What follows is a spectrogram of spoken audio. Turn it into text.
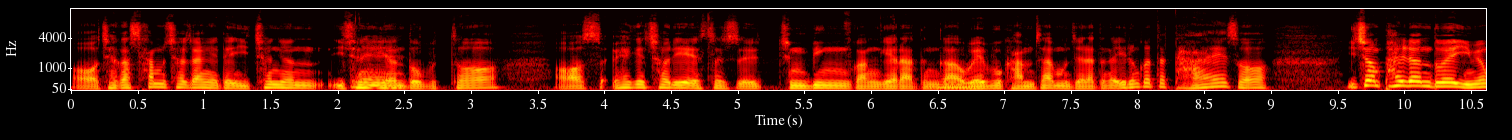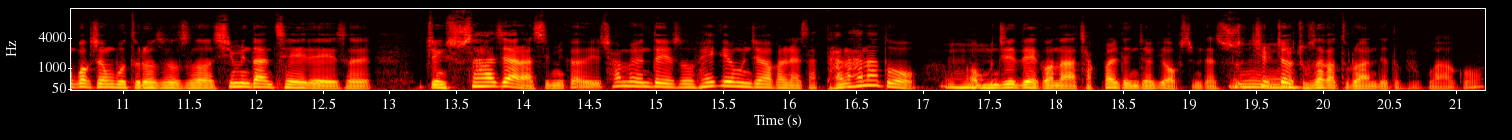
어 제가 사무처장이 된 2000년 2002년도부터 네. 어, 회계 처리에 있어서 증빙 관계라든가 음. 외부 감사 문제라든가 이런 것들 다 해서 2008년도에 이명박 정부 들어서서 시민단체에 대해서 일종의 수사하지 않았습니까? 참여연대에서 회계 문제와 관련해서 단 하나도 음. 어, 문제되거나 적발된 적이 없습니다. 수, 음. 실제로 조사가 들어왔는데도 불구하고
